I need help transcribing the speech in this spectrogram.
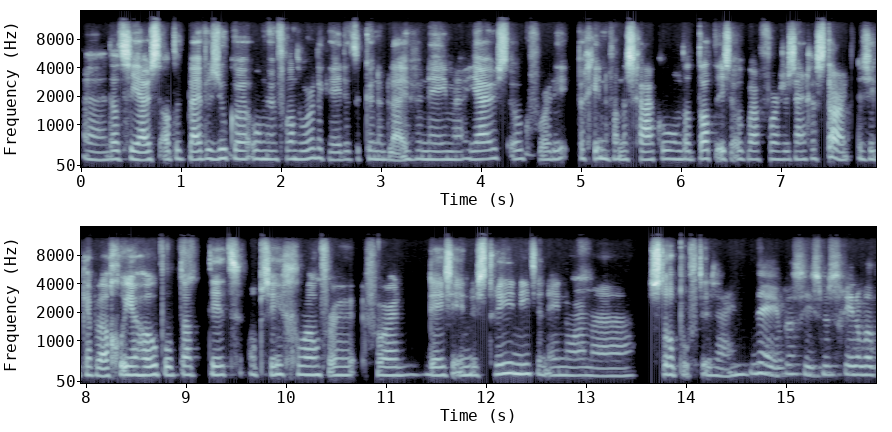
uh, dat ze juist altijd blijven zoeken om hun verantwoordelijkheden te kunnen blijven nemen. Juist ook voor het begin van de schakel, omdat dat is ook waarvoor ze zijn gestart. Dus ik heb wel goede hoop op dat dit op zich gewoon voor, voor deze industrie niet een enorme strop hoeft te zijn. Nee, precies. Misschien omdat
